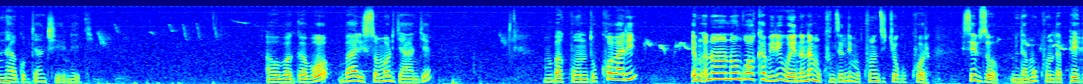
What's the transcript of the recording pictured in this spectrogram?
Ntabwo byanciye intege. Abo bagabo bari isomo ryanjye mbakunda uko bari emwe none n'uwo wa kabiri we nanamukunze ndi mukunzi icyo gukora. Sibyo ndamukunda pe.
